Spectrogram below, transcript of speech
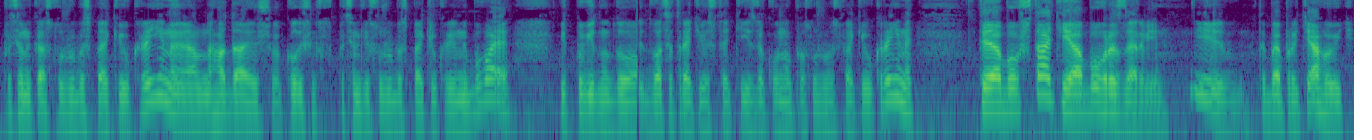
працівника Служби безпеки України. Я нагадаю, що колишніх працівників Служби безпеки України буває. Відповідно до 23 статті закону про службу безпеки України, ти або в штаті, або в резерві, і тебе притягують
